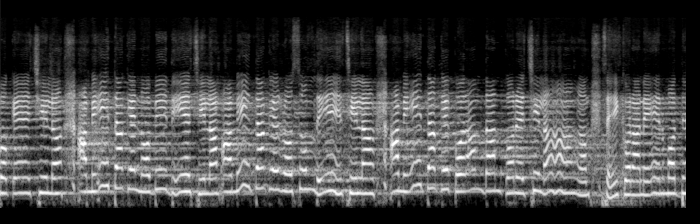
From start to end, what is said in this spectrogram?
বকে ছিল, আমি তাকে নবী দিয়েছিলাম, আমি তাকে রসুন দিয়েছিলাম, আমি তাকে কোরআন দান করেছিলাম। সেই কোরআনের মধ্যে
